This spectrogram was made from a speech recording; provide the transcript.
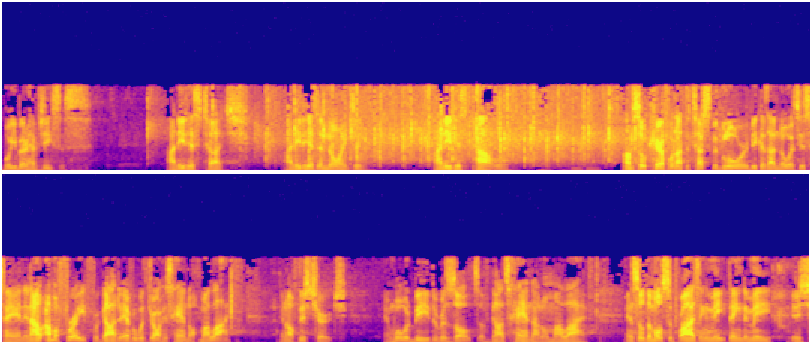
Boy, you better have Jesus. I need His touch. I need His anointing. I need His power. I'm so careful not to touch the glory because I know it's His hand. And I'm afraid for God to ever withdraw His hand off my life and off this church. And what would be the results of God's hand not on my life. And so the most surprising thing to me is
